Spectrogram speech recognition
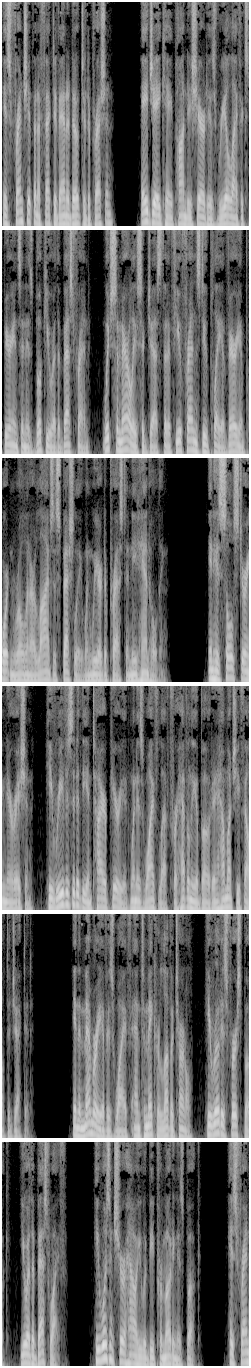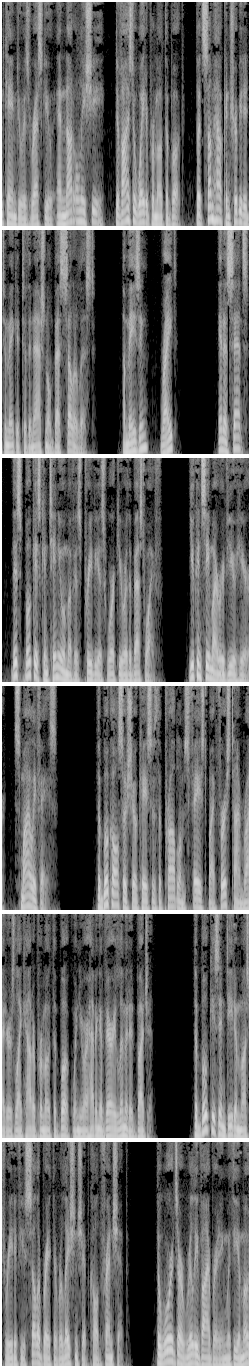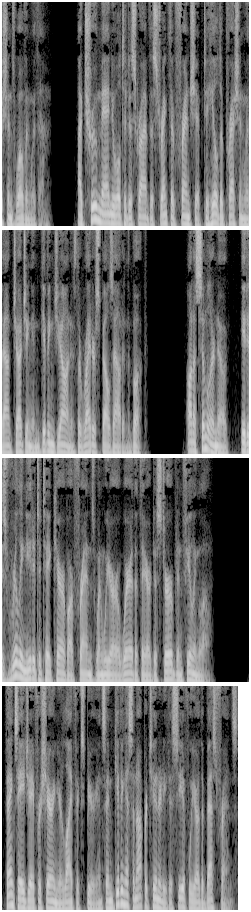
Is friendship an effective antidote to depression? Ajay K. Pandey shared his real life experience in his book You Are the Best Friend, which summarily suggests that a few friends do play a very important role in our lives, especially when we are depressed and need handholding. In his soul stirring narration, he revisited the entire period when his wife left for heavenly abode and how much he felt dejected. In the memory of his wife and to make her love eternal, he wrote his first book, You Are the Best Wife. He wasn't sure how he would be promoting his book. His friend came to his rescue, and not only she, devised a way to promote the book, but somehow contributed to make it to the national bestseller list. Amazing, right? In a sense, this book is continuum of his previous work You Are the Best Wife. You can see my review here, smiley face. The book also showcases the problems faced by first time writers like how to promote the book when you are having a very limited budget. The book is indeed a must read if you celebrate the relationship called friendship. The words are really vibrating with the emotions woven with them. A true manual to describe the strength of friendship to heal depression without judging and giving gyaan as the writer spells out in the book. On a similar note, it is really needed to take care of our friends when we are aware that they are disturbed and feeling low. Thanks, Ajay, for sharing your life experience and giving us an opportunity to see if we are the best friends.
